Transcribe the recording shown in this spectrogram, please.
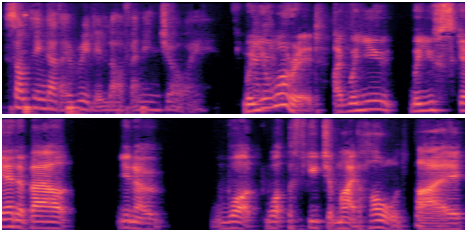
something that I really love and enjoy. Were you worried? Like, were you were you scared about you know what what the future might hold by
